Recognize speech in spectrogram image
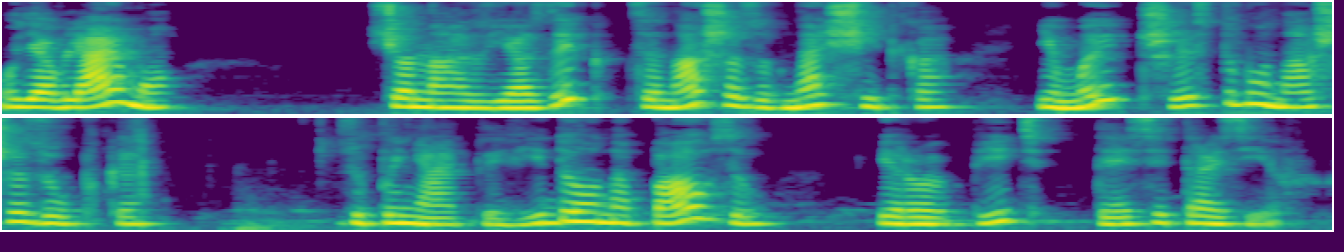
Уявляємо, що наш язик це наша зубна щітка, і ми чистимо наші зубки. Зупиняйте відео на паузу і робіть 10 разів.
